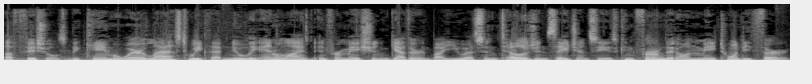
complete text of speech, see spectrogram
Officials became aware last week that newly analyzed information gathered by U.S. intelligence agencies confirmed that on May 23,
